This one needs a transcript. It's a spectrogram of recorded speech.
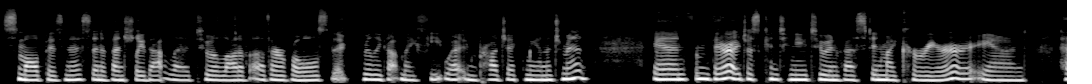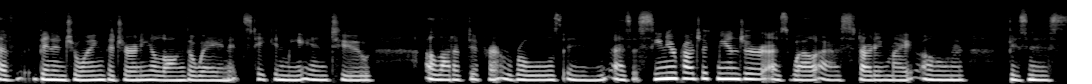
small business, and eventually that led to a lot of other roles that really got my feet wet in project management. And from there, I just continued to invest in my career and have been enjoying the journey along the way. And it's taken me into a lot of different roles in as a senior project manager, as well as starting my own business,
